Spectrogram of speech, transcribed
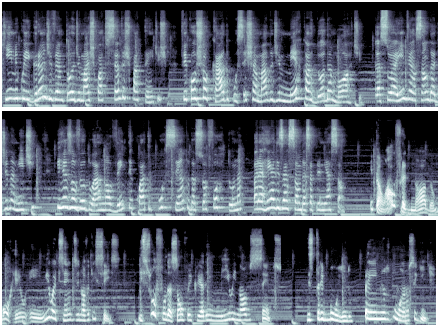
químico e grande inventor de mais 400 patentes, ficou chocado por ser chamado de mercador da morte pela sua invenção da dinamite e resolveu doar 94% da sua fortuna para a realização dessa premiação. Então, Alfred Nobel morreu em 1896 e sua fundação foi criada em 1900, distribuindo prêmios no ano seguinte.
